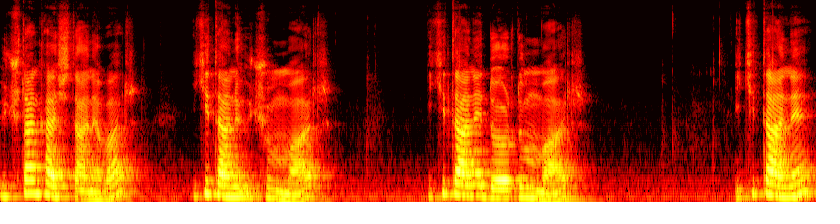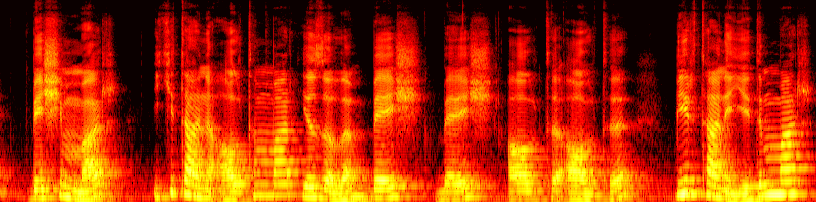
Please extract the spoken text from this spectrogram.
3'ten kaç tane var? 2 tane 3'üm var. 2 tane 4'üm var. 2 tane 5'im var. 2 tane 6'm var. Yazalım. 5, 5, 6, 6. 1 tane 7'm var.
